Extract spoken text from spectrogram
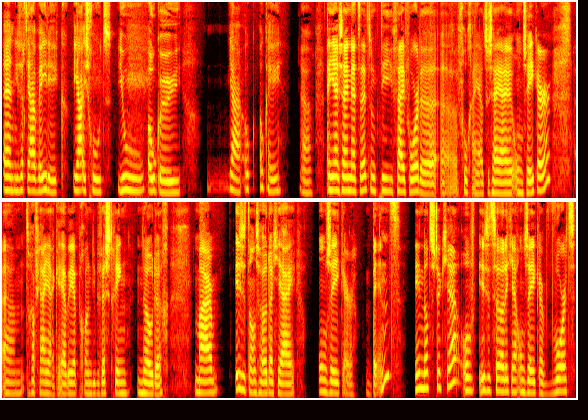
En je zegt, ja, weet ik. Ja, is goed. Joe, oké. Ja, ook oké. En jij zei net, hè, toen ik die vijf woorden uh, vroeg aan jou, toen zei jij onzeker. Um, toen gaf je aan, ja, je hebt gewoon die bevestiging nodig. Maar is het dan zo dat jij onzeker bent in dat stukje? Of is het zo dat jij onzeker wordt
